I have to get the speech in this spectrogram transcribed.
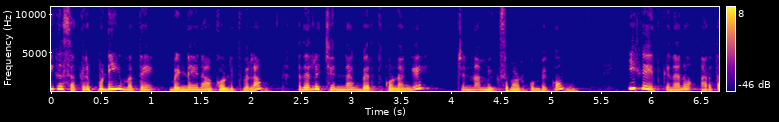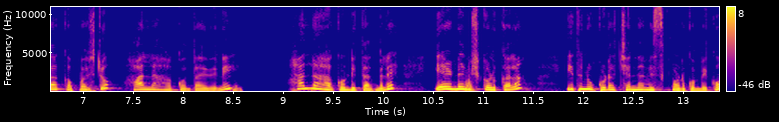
ಈಗ ಸಕ್ಕರೆ ಪುಡಿ ಮತ್ತು ಬೆಣ್ಣೆನ ಹಾಕ್ಕೊಂಡಿದ್ವಲ್ಲ ಅದೆಲ್ಲ ಚೆನ್ನಾಗಿ ಬೆರೆತ್ಕೊಂಡಂಗೆ ಚೆನ್ನಾಗಿ ಮಿಕ್ಸ್ ಮಾಡ್ಕೊಬೇಕು. ಈಗ ಇದಕ್ಕೆ ನಾನು ಅರ್ಧ ಕಪ್ಪಷ್ಟು ಹಾಲನ್ನ ಹಾಕ್ಕೊತಾ ಇದ್ದೀನಿ. ಹಾಲನ್ನ ಹಾಕ್ಕೊಂಡಿದ್ದಾದಮೇಲೆ ಎರಡು ನಿಮಿಷಗಳ ಕಾಲ ಇದನ್ನು ಕೂಡ ಚೆನ್ನಾಗಿ ವಿಸ್ಕ್ ಮಾಡ್ಕೊಬೇಕು.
